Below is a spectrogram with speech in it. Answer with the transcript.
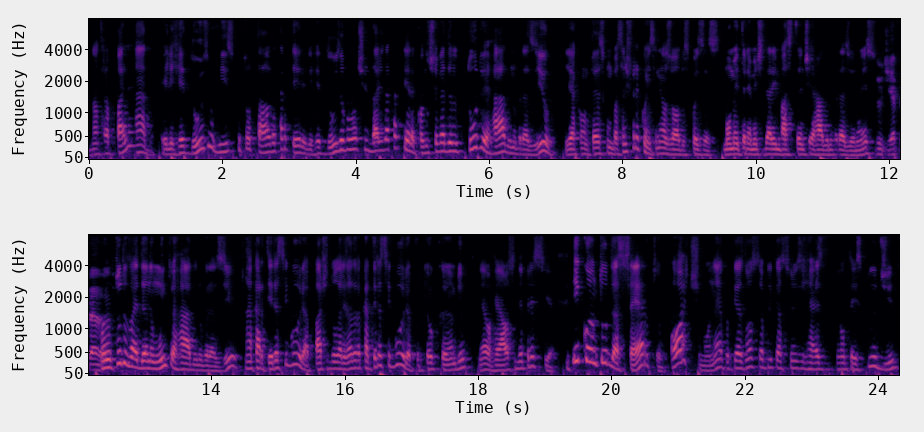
não atrapalha nada. Ele reduz o risco total da carteira, ele reduz a volatilidade da carteira. Quando estiver dando tudo errado no Brasil, e acontece com com bastante frequência, né, Oswaldo? As coisas momentaneamente darem bastante errado no Brasil, não é isso? Do dia para Quando tudo vai dando muito errado no Brasil, a carteira segura, a parte dolarizada da carteira segura, porque o câmbio, né, o real se deprecia. E quando tudo dá certo, ótimo, né? Porque as nossas aplicações em reais vão ter explodido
